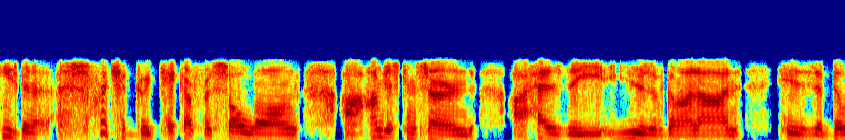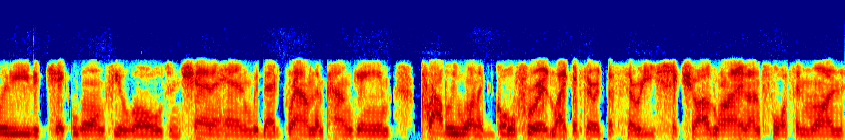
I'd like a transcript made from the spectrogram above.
he's been a, such a good kicker for so long. Uh, I'm just concerned uh, as the years have gone on, his ability to kick long field goals and Shanahan with that ground and pound game probably want to go for it like if they're at the 36 yard line on fourth and one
